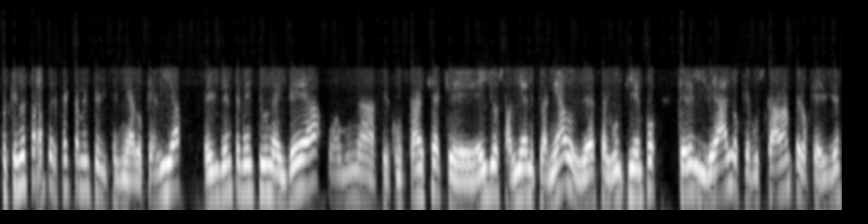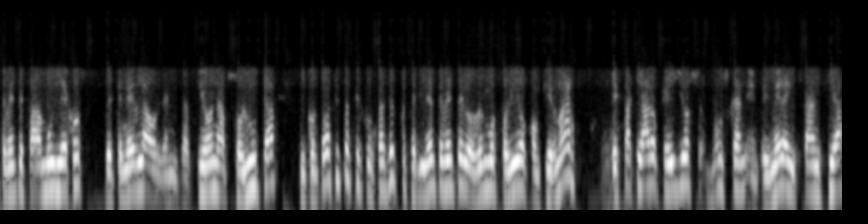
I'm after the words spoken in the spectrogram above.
pues que no estaba perfectamente diseñado, que había evidentemente una idea o una circunstancia que ellos habían planeado desde hace algún tiempo, que era el ideal o que buscaban, pero que evidentemente estaba muy lejos de tener la organización absoluta y con todas estas circunstancias, pues evidentemente lo hemos podido confirmar. Está claro que ellos buscan en primera instancia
